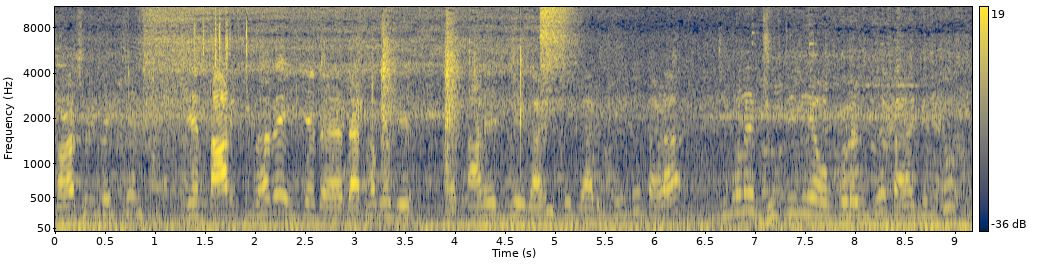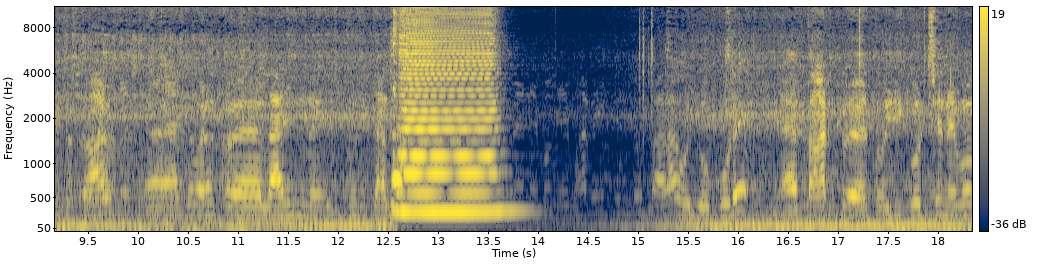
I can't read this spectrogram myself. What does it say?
সরাসরি দেখছেন যে তার কীভাবে এই যে দেখাবো যে তারের যে গাড়ি, সেই গাড়ি কিন্তু তারা জীবনের ঝুঁকি নিয়ে ওপরে উঠে তারা কিন্তু তার একেবারে লাইন চালু ওই ওপরে তার তৈরি করছেন এবং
